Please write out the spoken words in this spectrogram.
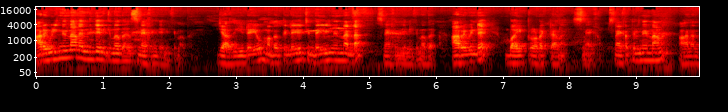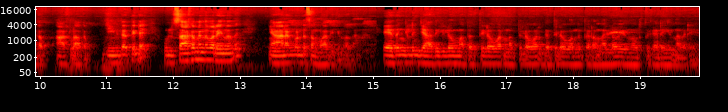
അറിവിൽ നിന്നാണ് എന്ത് ജനിക്കുന്നത്? സ്നേഹം ജനിക്കുന്നത്. ജാതിയുടെയോ മതത്തിന്റെയോ ചിന്തയിൽ നിന്നല്ല സ്നേഹം ജനിക്കുന്നത്. അറിവിന്റെ ബൈ പ്രോഡക്റ്റാണ് സ്നേഹം. സ്നേഹത്തിൽ നിന്നാണ് ആനന്ദം ആഹ്ലാദം ജീവിതത്തിന്റെ ഉത്സാഹം എന്ന് പറയുന്നത് ജ്ഞാനം കൊണ്ട് സമ്പാദിക്കുന്നതാണ് ഏതെങ്കിലും ജാതിയിലോ മതത്തിലോ വർണത്തിലോ വർഗത്തിലോ വന്ന് പിറന്നല്ലോ എന്നോർത്ത് കരയുന്നവരെ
